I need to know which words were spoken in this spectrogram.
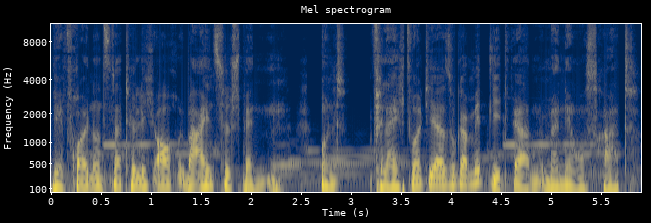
Wir freuen uns natürlich auch über Einzelspenden und vielleicht wollt ihr ja sogar Mitglied werden im Ernährungsrat.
